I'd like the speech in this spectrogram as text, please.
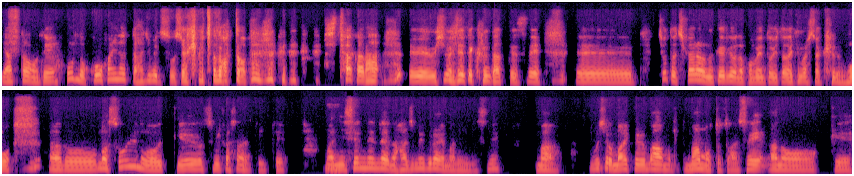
やったので、本の後半になって初めてソーシャルキャピタルのことを したから、えー、後ろに出てくるんだってですね、えー、ちょっと力を抜けるようなコメントをいただきましたけれども、あのまあ、そういうのをいろいろ積み重ねていて、まあ、2000年代の初めぐらいまでにですね、まあ、もちろんマイケル・マーモットとかですね、あの、えー、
